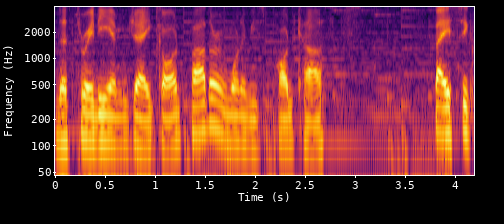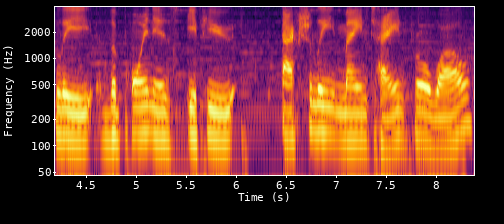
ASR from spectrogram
the 3DMJ Godfather in one of his podcasts. Basically, the point is if you actually maintain for a while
